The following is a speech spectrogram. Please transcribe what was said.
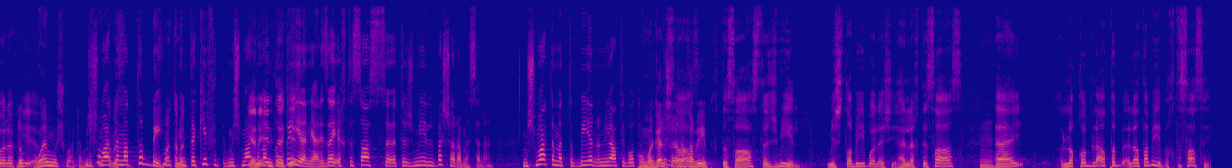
ولا في وين مش معتمد؟ مش معتمد. طبي. معتمد. انت كيف مش معتمد يعني طبيا؟ يعني زي اختصاص تجميل البشره مثلا. مش معتمد طبيا إنه يعطي بوتوكس هو ما قالش أنا طبيب. اختصاص تجميل. مش طبيب ولا شيء. هلا اختصاص هاي لقب لا طب لا طبيب اختصاصي.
